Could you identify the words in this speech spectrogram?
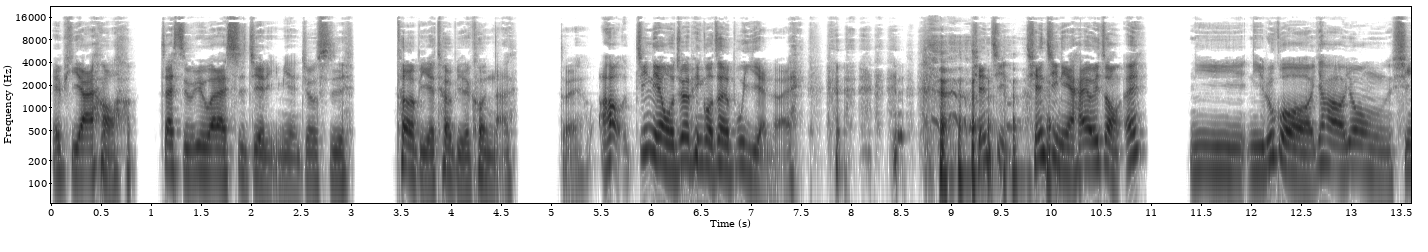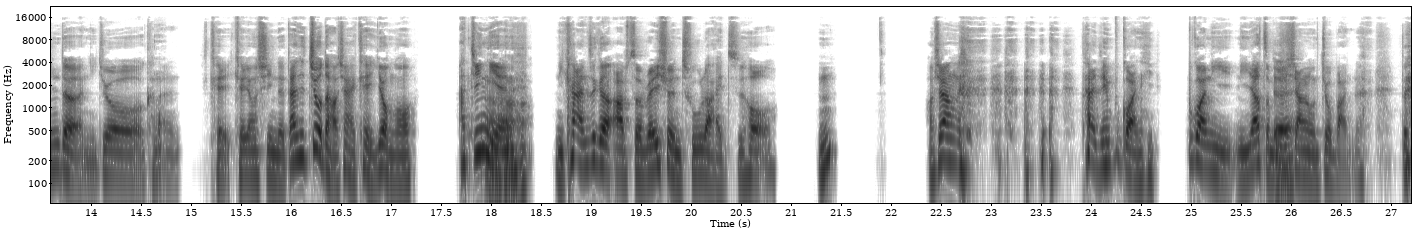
API 哈，在 SwiftUI 的世界里面就是特别特别的困难。对，然后今年我觉得苹果真的不演了哎、前几前几年还有一种哎、你你如果要用新的，你就可能可以可以用新的，但是旧的好像还可以用哦。啊，今年、嗯。你看这个 observation 出来之后，嗯，好像 他已经不管你不管你你要怎么去对。相容旧版的，对。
